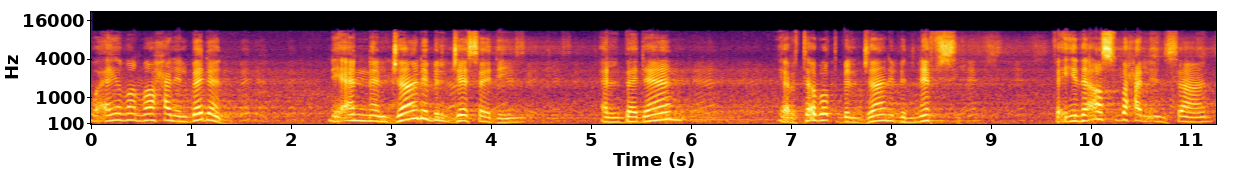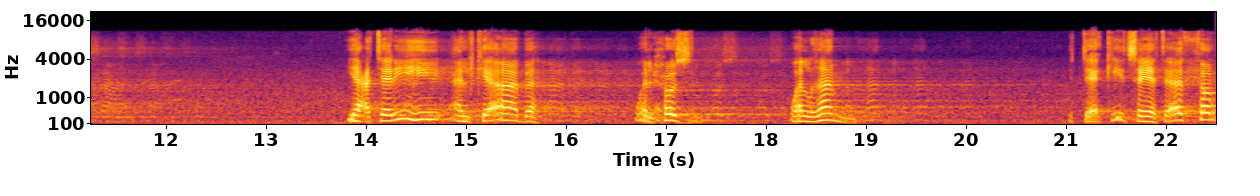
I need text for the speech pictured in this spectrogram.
وأيضا راحة للبدن لأن الجانب الجسدي البدان يرتبط بالجانب النفسي. فإذا أصبح الإنسان يعتريه الكآبة والحزن والغم بالتاكيد سيتأثر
